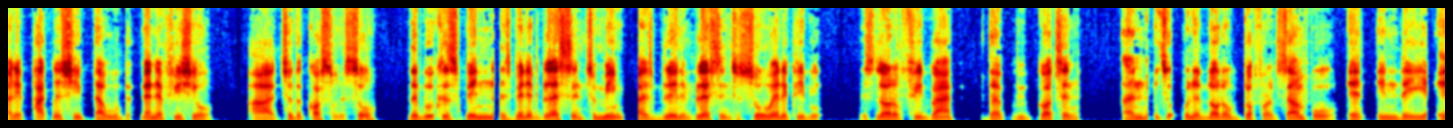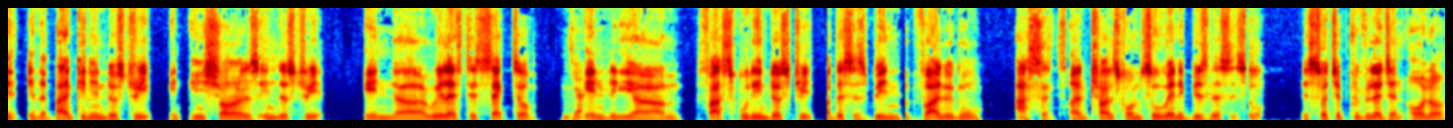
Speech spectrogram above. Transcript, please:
and a partnership that will be beneficial uh, to the customers. So the book has been has been a blessing to me. It's been a blessing to so many people. There's a lot of feedback that we've gotten, and it's opened a lot of doors. For example, in, in the in, in the banking industry, in insurance industry, in uh, real estate sector, yeah. in the um, fast food industry. This has been a valuable asset and transformed so many businesses. So it's such a privilege and honor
